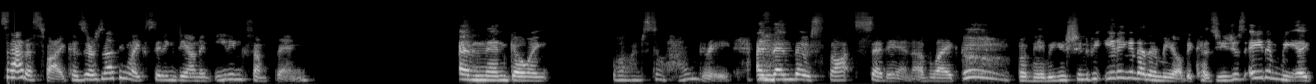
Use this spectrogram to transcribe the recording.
satisfied because there's nothing like sitting down and eating something and then going, well, I'm still hungry. And then those thoughts set in of like, oh, but maybe you shouldn't be eating another meal because you just ate a meal. Like,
